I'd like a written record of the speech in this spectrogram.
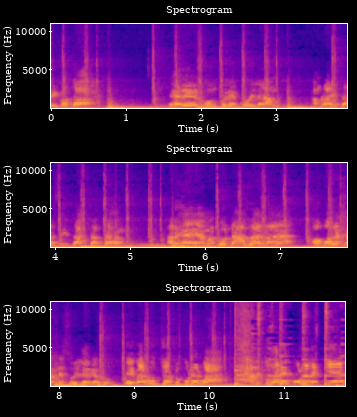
এই কথা। হ্যারে ফোন করে কইলাম আমরা আইতাছি ডাক্তার দেখাম। আর হ্যাঁ আমাকে না যায় না অপারেশনে চলে গেল। এবার উচ্চ টুকুরের মা। আমি তোমার এই পোলারে কেন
